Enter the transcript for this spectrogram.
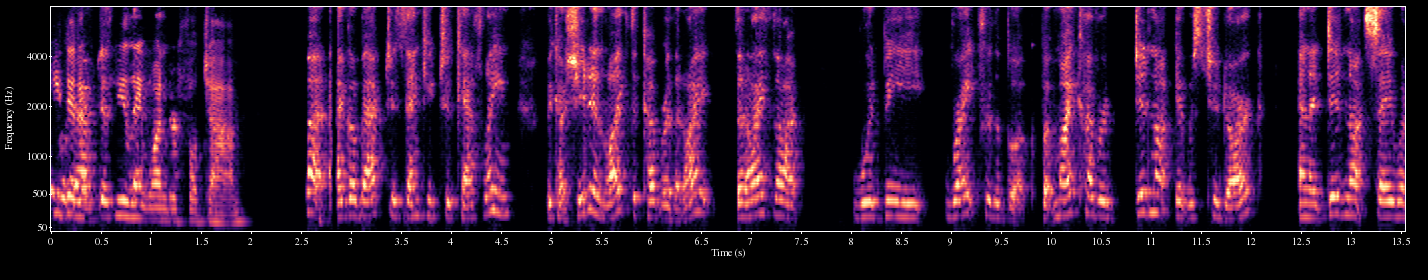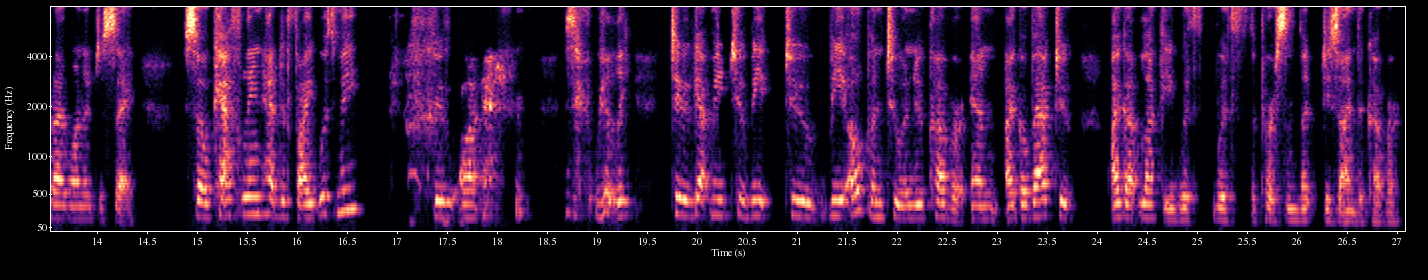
he, he did a really wonderful job. But I go back to thank you to Kathleen because she didn't like the cover that I that I thought would be right for the book. But my cover did not, it was too dark and it did not say what I wanted to say. So Kathleen had to fight with me to uh, really to get me to be to be open to a new cover. And I go back to I got lucky with with the person that designed the cover.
